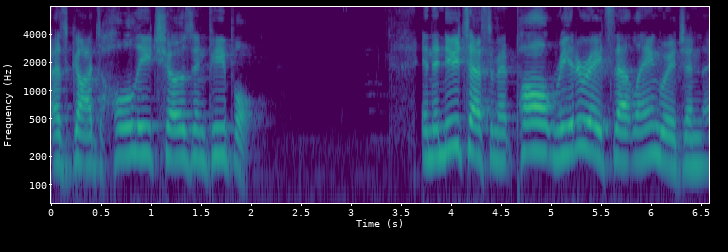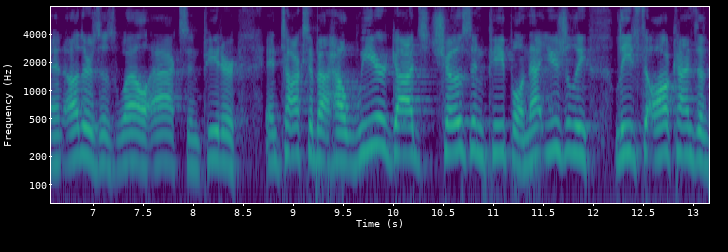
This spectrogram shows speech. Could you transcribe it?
as God's holy chosen people. In the New Testament, Paul reiterates that language and, and others as well, Acts and Peter, and talks about how we are God's chosen people. And that usually leads to all kinds of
